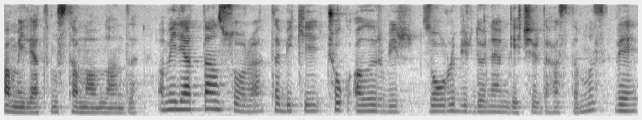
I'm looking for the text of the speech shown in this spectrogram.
ameliyatımız tamamlandı. Ameliyattan sonra tabii ki çok ağır bir, zorlu bir dönem geçirdi hastamız ve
